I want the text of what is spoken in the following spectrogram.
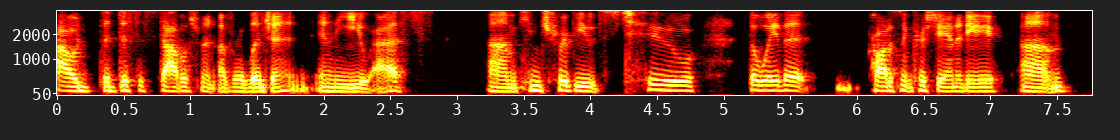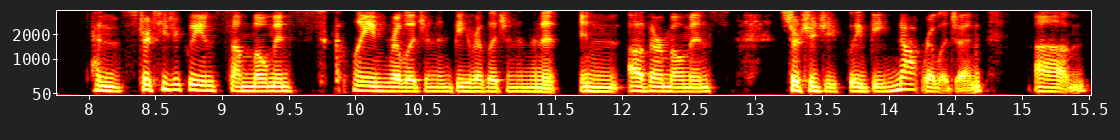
how the disestablishment of religion in the U.S. Um, contributes to the way that Protestant Christianity um, can strategically, in some moments, claim religion and be religion, and then in other moments, strategically be not religion. Um,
